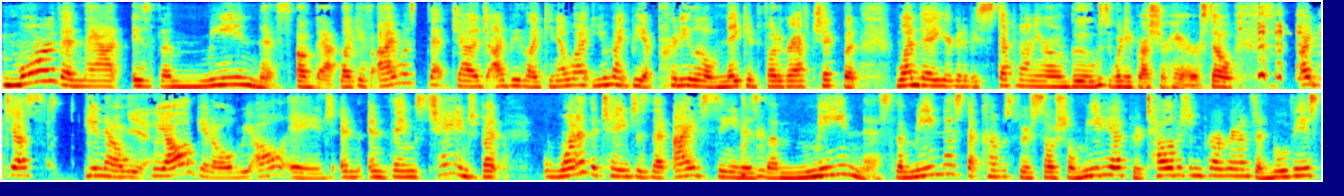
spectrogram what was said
more than that is the meanness of that. Like if I was that judge, I'd be like, you know what? You might be a pretty little naked photograph chick, but one day you're going to be stepping on your own boobs when you brush your hair. So I just, you know, yeah. we all get old, we all age and and things change, but one of the changes that I've seen is the meanness, the meanness that comes through social media, through television programs and movies.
